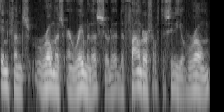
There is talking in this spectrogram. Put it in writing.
infants Romus and Remulus, so the, the founders of the city of Rome,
